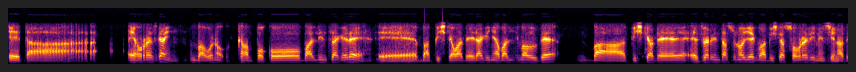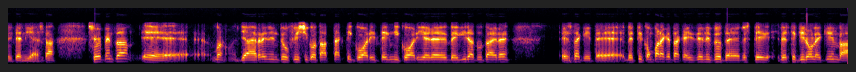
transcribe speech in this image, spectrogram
eta e, horrez gain, ba, bueno, kanpoko baldintzak ere, e, ba, pixka bat eragina baldin badute, ba, pixka ezberdintasun horiek, ba, pixka sobredimensionatu iten dira, ez da? Zue pentsa, e, bueno, ja errenintu fisiko eta taktikoari, teknikoari ere begiratuta ere, ez dakit, e, beti konparaketak egiten ditut e, beste, beste kirolekin, ba,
